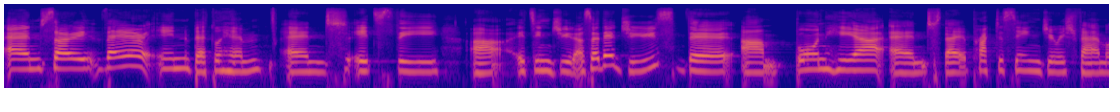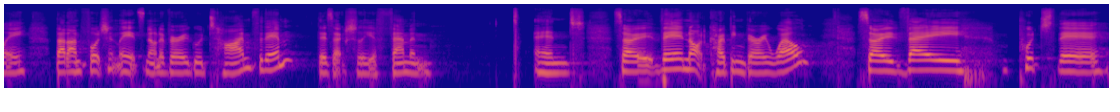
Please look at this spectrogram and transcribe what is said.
And so they're in Bethlehem, and it's the uh, it's in Judah. So they're Jews. They're um, born here, and they're practicing Jewish family. But unfortunately, it's not a very good time for them. There's actually a famine, and so they're not coping very well. So they put their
